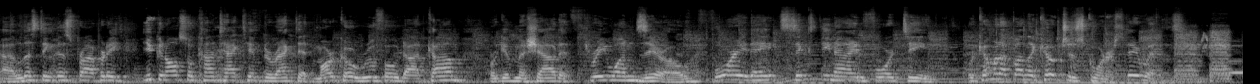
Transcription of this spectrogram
uh, listing this property. You can also contact him direct at marcorufo.com or give him a shout at 310 488 6914. We're coming up on the Coach's Corner. Stay with us.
